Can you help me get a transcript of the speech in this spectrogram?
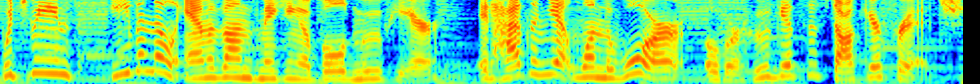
Which means, even though Amazon's making a bold move here, it hasn't yet won the war over who gets to stock your fridge.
